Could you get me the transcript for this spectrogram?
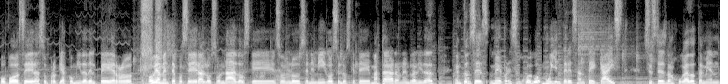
o poseer a su propia comida del perro. Obviamente poseer a los soldados que son los enemigos y los que te mataron en realidad. Entonces me parece un juego muy interesante, Geist. Si ustedes lo han jugado, también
